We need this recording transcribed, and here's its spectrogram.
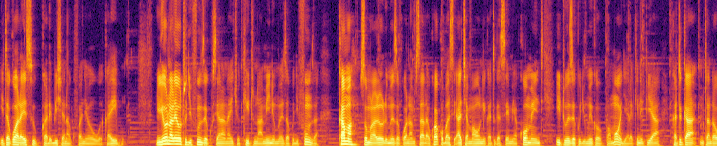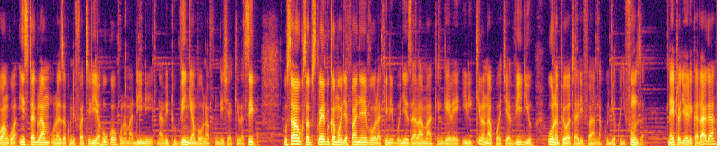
itakuwa rahisi kukaribisha na kufanya wewe uwe karibu niliona leo tujifunze kuhusiana na hicho kitu naamini umeweza kujifunza. Kama somo la leo limeweza kuwa na msaada kwako basi acha maoni katika sehemu ya comment ili tuweze kujumuika pamoja. Lakini pia katika mtandao wangu wa instagram unaweza kunifuatilia huko kuna madini na vitu vingi ambavyo nafundisha kila siku. Usahau kusubscribe kama hujafanya hivyo lakini bonyeza alama ya kengele ili kila napoachia video huwa unapewa taarifa na kuja kujifunza. Naitwa joeli kadaga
